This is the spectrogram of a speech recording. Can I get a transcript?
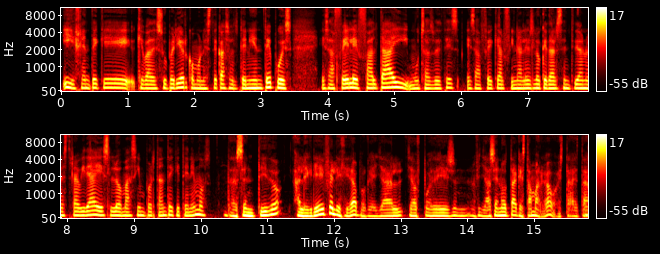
y gente que, que va de superior, como en este caso el teniente, pues esa fe le falta y muchas veces esa fe que al final es lo que da el sentido a nuestra vida es lo más importante que tenemos. Da sentido, alegría y felicidad, porque ya, ya os podéis, ya se nota que está amargado, está, está,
